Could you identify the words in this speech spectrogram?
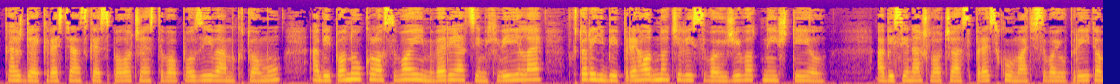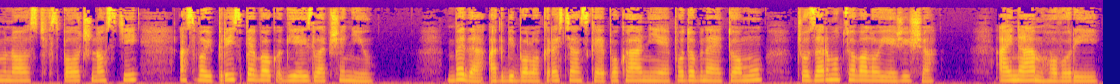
Každé kresťanské spoločenstvo pozývam k tomu, aby ponúklo svojim veriacim chvíle, v ktorých by prehodnotili svoj životný štýl, aby si našlo čas preskúmať svoju prítomnosť v spoločnosti a svoj príspevok k jej zlepšeniu. Beda, ak by bolo kresťanské pokánie podobné tomu, čo zarmucovalo Ježiša. Aj nám hovorí,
